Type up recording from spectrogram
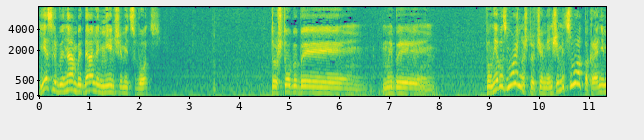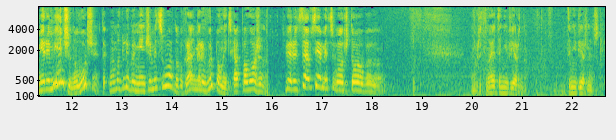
Если бы нам бы дали меньше мецвод, то чтобы бы мы бы... Вполне возможно, что чем меньше мецвод, по крайней мере меньше, но лучше, так мы могли бы меньше мецвод, но по крайней мере выполнить как положено. Теперь все, все мецвод, что... Он говорит, но это неверно. Это неверный взгляд.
